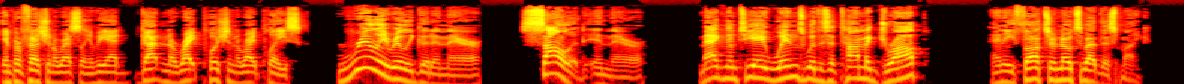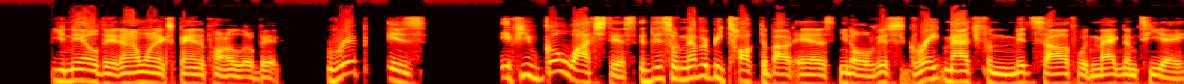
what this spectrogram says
in professional wrestling if he had gotten the right push in the right place. Really, really good in there. Solid in there. Magnum TA wins with his atomic drop. Any thoughts or notes about this, Mike? You nailed it, and I want to expand upon it a little bit. Rip is if you go watch this, this will never be talked about as, you know, this great match from the Mid South with Magnum TA.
